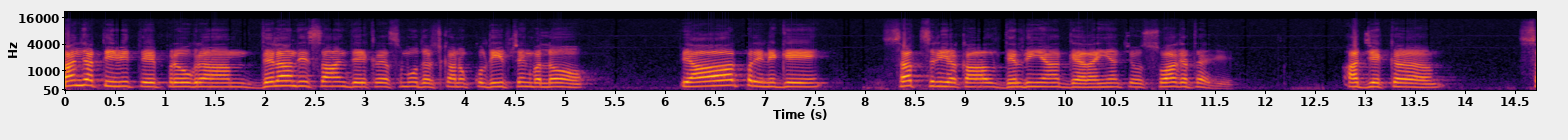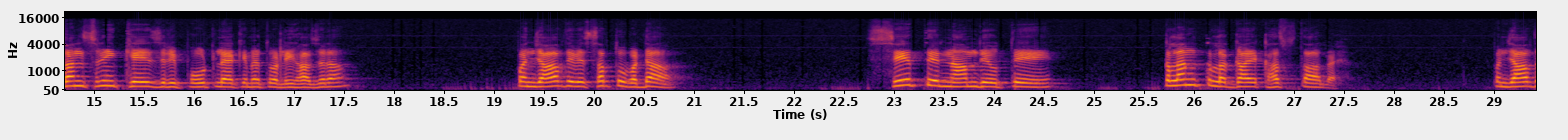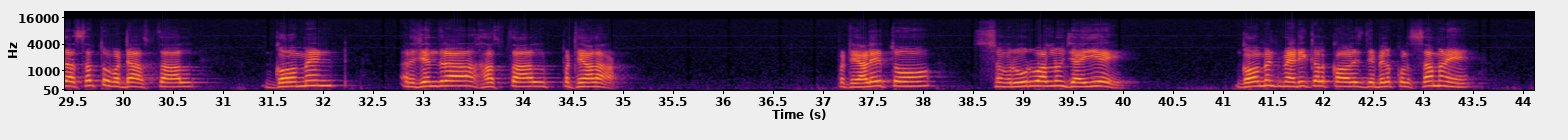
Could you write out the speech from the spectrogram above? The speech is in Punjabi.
ਸਾਂਝਾ ਟੀਵੀ ਤੇ ਪ੍ਰੋਗਰਾਮ ਦਿਲਾਂ ਦੀ ਸਾਂਝ ਦੇਖ ਰਹੇ ਸਮੂਹ ਦਰਸ਼ਕਾਂ ਨੂੰ ਕੁਲਦੀਪ ਸਿੰਘ ਵੱਲੋਂ ਪਿਆਰ ਭਰੀ ਨਿੱਘੇ ਸਤਿ ਸ੍ਰੀ ਅਕਾਲ, ਦਿਲ ਦੀਆਂ ਗਹਿਰਾਈਆਂ ਚੋਂ ਸਵਾਗਤ ਹੈ ਜੀ। ਅੱਜ ਇੱਕ ਸਨਸਨੀਖੇਜ਼ ਰਿਪੋਰਟ ਲੈ ਕੇ ਮੈਂ ਤੁਹਾਡੇ ਲਈ ਹਾਜ਼ਰ ਹਾਂ। ਪੰਜਾਬ ਦੇ ਵਿੱਚ ਸਭ ਤੋਂ ਵੱਡਾ ਸਿਹਤ ਦੇ ਨਾਮ ਦੇ ਉੱਤੇ ਕਲੰਕ ਲੱਗਾ ਇੱਕ ਹਸਪਤਾਲ ਹੈ। ਪੰਜਾਬ ਦਾ ਸਭ ਤੋਂ ਵੱਡਾ ਹਸਪਤਾਲ, ਗਵਰਨਮੈਂਟ ਰਜਿੰਦਰਾ ਹਸਪਤਾਲ ਪਟਿਆਲਾ। ਪਟਿਆਲੇ ਤੋਂ ਸੰਗਰੂਰ ਵੱਲ ਨੂੰ ਜਾਈਏ, ਗਵਰਨਮੈਂਟ ਮੈਡੀਕਲ ਕਾਲਜ ਦੇ ਬਿਲਕੁਲ ਸਾਹਮਣੇ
